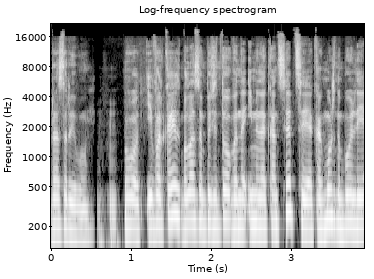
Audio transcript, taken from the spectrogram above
разрыву. Мгм. Вот. И в РКС была запатентована именно концепция как можно более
